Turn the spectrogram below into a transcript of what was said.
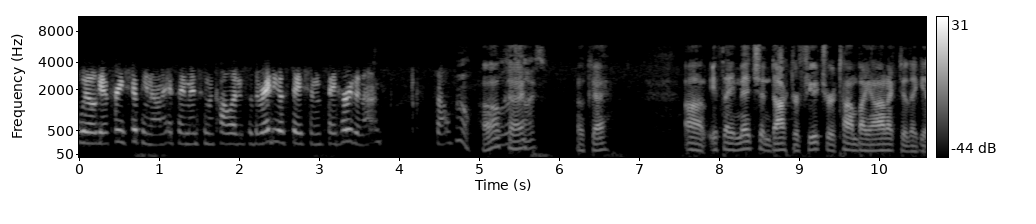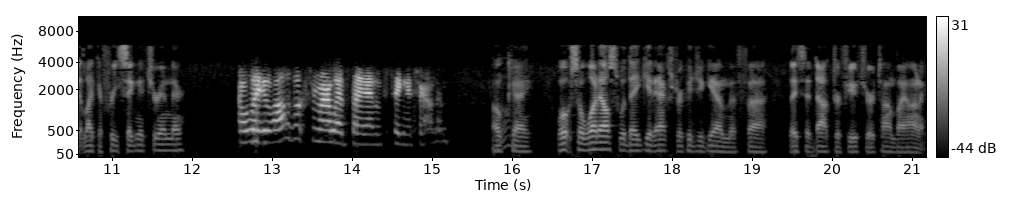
will get free shipping on it if they mention the call letter to the radio station they heard it on. So, Oh, well, Okay. that's nice. Okay. Uh, if they mention Doctor Future or Tom Bionic, do they get like a free signature in there? Oh, wait, all the books from our website have a signature on them. Okay. Well, so what else would they get extra? Could you give them if uh, they said Doctor Future or Tom Bionic?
